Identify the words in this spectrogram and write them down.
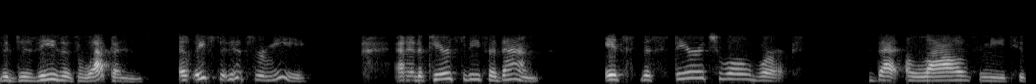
the disease's weapon. At least it is for me. And it appears to be for them. It's the spiritual work that allows me to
